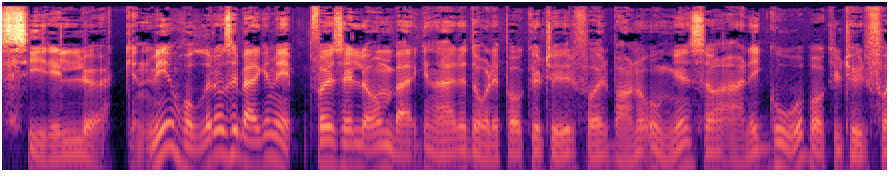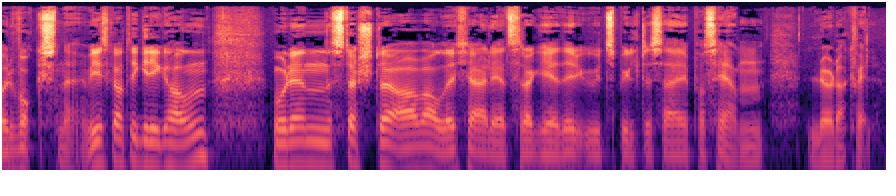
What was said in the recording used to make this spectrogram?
Siri Løken. Vi holder oss i Bergen, vi. For selv om Bergen er dårlig på kultur for barn og unge, så er de gode på kultur for voksne. Vi skal til Grieghallen, hvor den største av alle kjærlighetstragedier utspilte seg på scenen lørdag kveld.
